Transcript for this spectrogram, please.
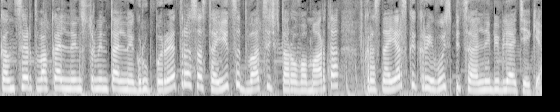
Концерт вокально-инструментальной группы «Ретро» состоится 22 марта в Красноярской краевой специальной библиотеке.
